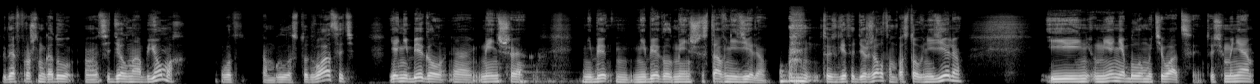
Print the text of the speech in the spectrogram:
когда я в прошлом году э, сидел на объемах, вот там было 120, я не бегал э, меньше, не, бег, не бегал меньше 100 в неделю. То есть где-то держал там по 100 в неделю, и у меня не было мотивации. То есть у меня,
